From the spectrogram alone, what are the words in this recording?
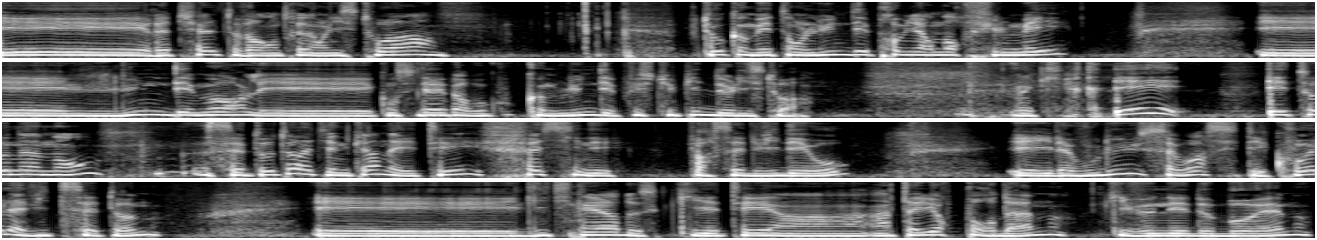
et Rechelt va rentrer dans l'histoire plutôt comme étant l'une des premières morts filmées et l'une des morts les considérées par beaucoup comme l'une des plus stupides de l'histoire. Et étonnamment, cet auteur Étienne Carne a été fasciné par cette vidéo et il a voulu savoir c'était quoi la vie de cet homme et l'itinéraire de ce qui était un, un tailleur pour dames qui venait de Bohème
